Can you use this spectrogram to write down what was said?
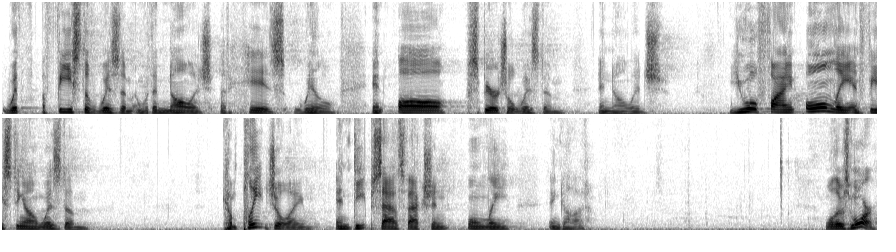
with a feast of wisdom and with a knowledge of His will in all spiritual wisdom and knowledge. You will find only in feasting on wisdom complete joy and deep satisfaction only in God. Well, there's more.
